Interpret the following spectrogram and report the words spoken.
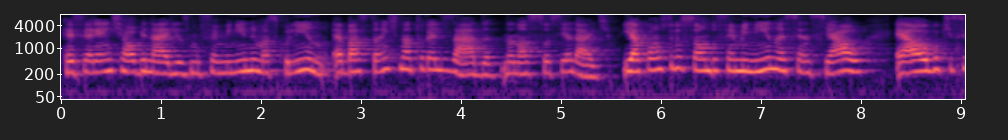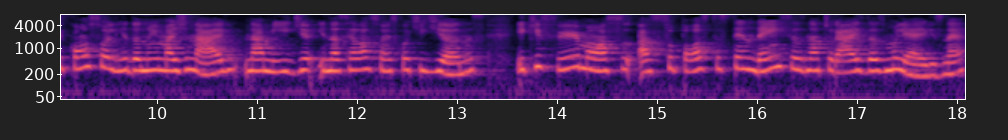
referente ao binarismo feminino e masculino, é bastante naturalizada na nossa sociedade. E a construção do feminino essencial é algo que se consolida no imaginário, na mídia e nas relações cotidianas e que firmam as, as supostas tendências naturais das mulheres, né?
